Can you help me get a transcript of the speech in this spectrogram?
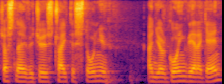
Just now the Jews tried to stone you, and you're going there again?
